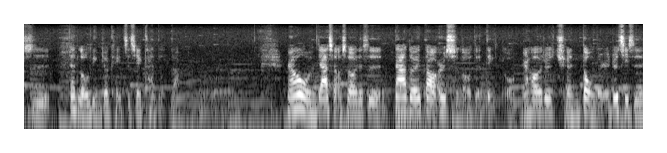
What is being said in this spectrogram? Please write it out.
是在楼顶就可以直接看得到。然后我们家小时候就是大家都会到二十楼的顶楼，然后就是全栋的人，就其实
